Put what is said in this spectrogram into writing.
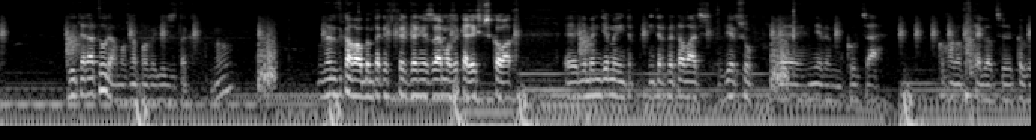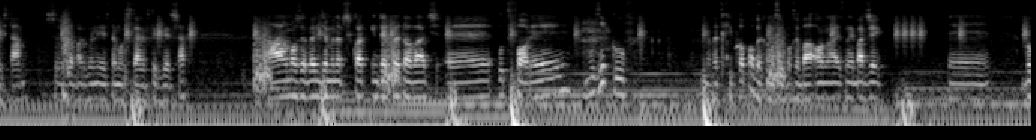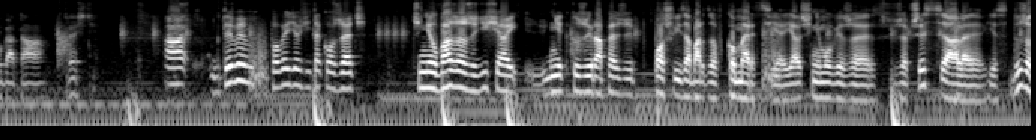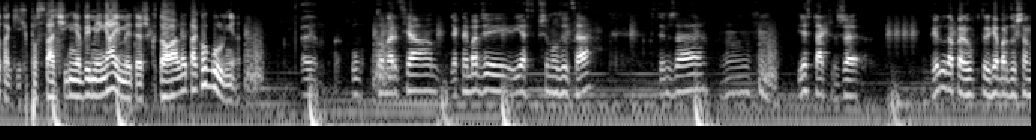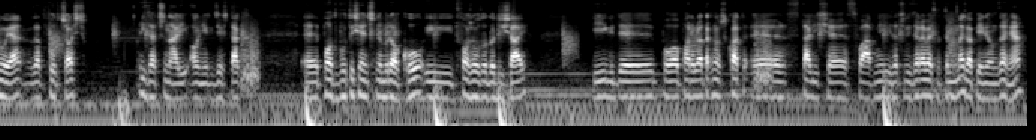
literatura, można powiedzieć, że tak, no. Zaryzykowałbym takie stwierdzenie, że może kiedyś w szkołach e, nie będziemy inter interpretować wierszów, e, nie wiem, kurczę, Kochanowskiego czy kogoś tam. Szczerze za bardzo nie jestem odczytany w tych wierszach. A może będziemy na przykład interpretować e, utwory muzyków, nawet hip-hopowych może, bo chyba ona jest najbardziej e, bogata w treści. A gdybym powiedział Ci taką rzecz, czy nie uważasz, że dzisiaj niektórzy raperzy poszli za bardzo w komercję? Ja już nie mówię, że, że wszyscy, ale jest dużo takich postaci. Nie wymieniajmy też kto, ale tak ogólnie. Komercja jak najbardziej jest przy muzyce, z tym, że hmm, jest tak, że wielu raperów, których ja bardzo szanuję za twórczość i zaczynali oni gdzieś tak po 2000 roku i tworzą to do dzisiaj. I gdy po paru latach na przykład e, stali się sławni i zaczęli zarabiać na tym mega pieniądze, nie?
